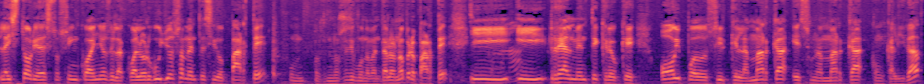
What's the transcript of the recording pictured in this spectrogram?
la historia de estos cinco años, de la cual orgullosamente he sido parte, pues no sé si fundamental o no, pero parte, y, y realmente creo que hoy puedo decir que la marca es una marca con calidad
